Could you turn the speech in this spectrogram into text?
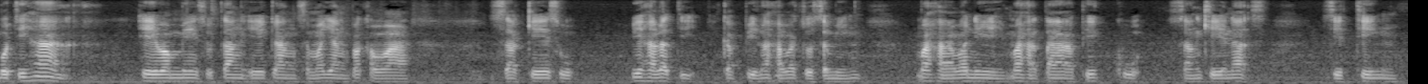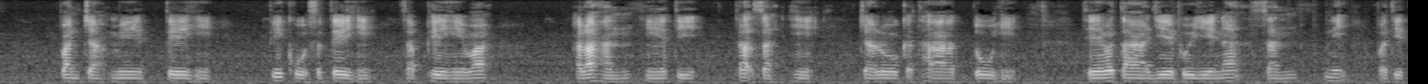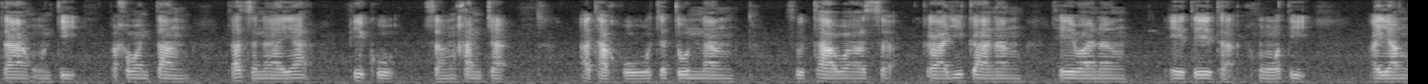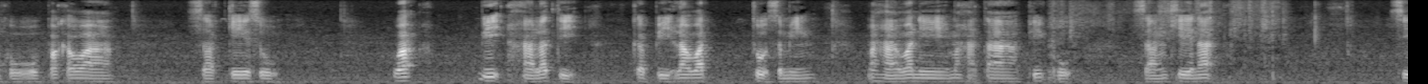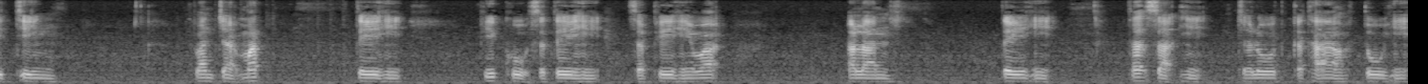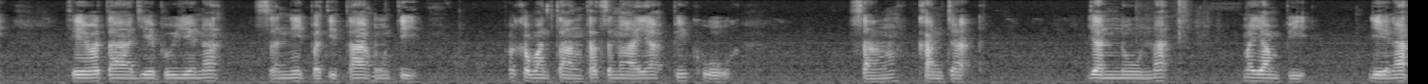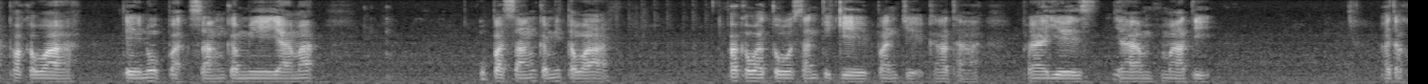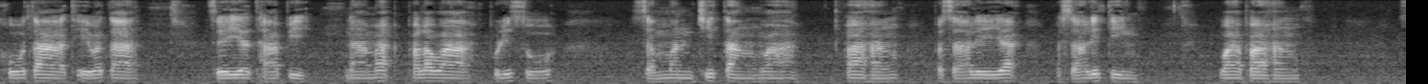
บทที่ห้าเอวัมเมสุตัง เอกัง สมยังปะควาสักเกสุวิหารติกัปปิละหวัจสมิง มหาวณี มหาตาภิกขุ สังเคนะ สิทธิง ปัญจเมเตหิภิกขุสเตหิ สัพเพเหวะอรหันเหติทัสหิจโลกธาตูหิ เทวตาเยปุเยนะ สันนิปติตาโหนติ ปะควันตัง ทัศนายะภิกุสังคัญจะอัฐโขจตุนนัง สุทาวาสกายิกานัง เทวานัง เอเตทะโหติอายังโขภควาสักเกสุวะวิหารติกปิละวัตถุสมิง มหาวณีมหาตาภิกขุสังเคนะ สิทธิง ปัญจมัต เตหิภิกขุสเตหิสพเพเหวะอลันเตหิทัสสะหิจโรกทาตูหิเทวตาเยปุเยนะสันนิปติตาหนติพระควันตังทัศนายะภิกขุสังคันจะยันนูนะมยัมปิ เยนะภควา เตนุปสังกมียามะ อุปสังกมิตวาภควโตสันติเก ปัญเจคาถาพระเยสยามมาติ อัตโคตา เทวตา เสยถาปิ นามะพลวา ปุริโสสัมมันชิตังวาพาหังปสาเลยะปสาลิติง วาพาหัง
